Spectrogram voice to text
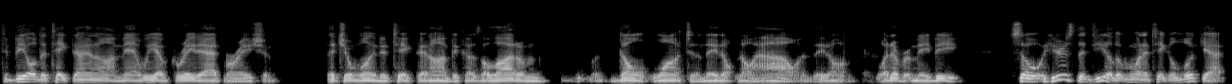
to be able to take that on, man, we have great admiration that you're willing to take that on because a lot of them don't want to and they don't know how and they don't whatever it may be so here's the deal that we want to take a look at.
